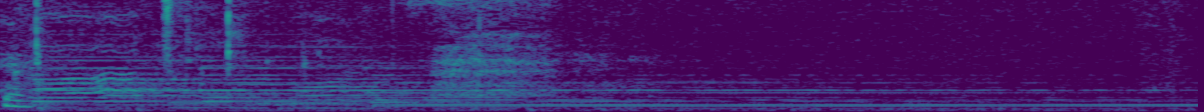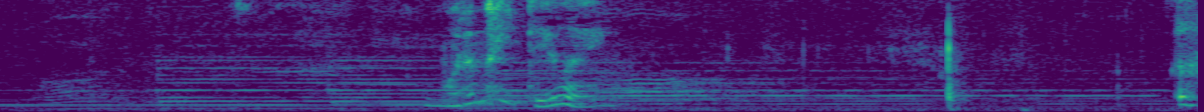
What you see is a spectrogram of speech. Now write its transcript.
Hmm. What am I doing? Ugh.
